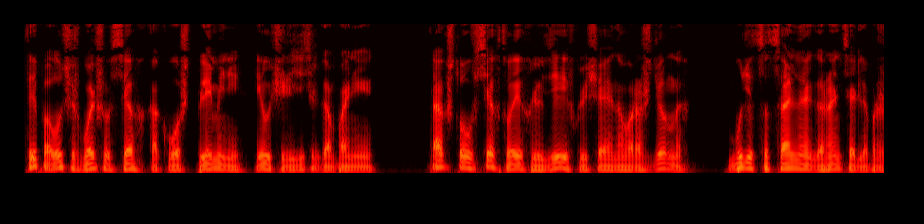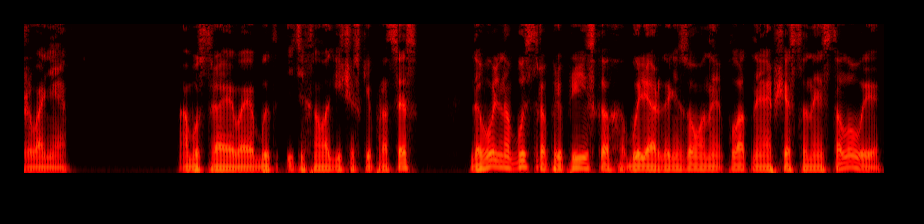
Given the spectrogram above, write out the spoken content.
Ты получишь больше всех, как вождь племени и учредитель компании. Так что у всех твоих людей, включая новорожденных, будет социальная гарантия для проживания. Обустраивая быт и технологический процесс, довольно быстро при приисках были организованы платные общественные столовые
